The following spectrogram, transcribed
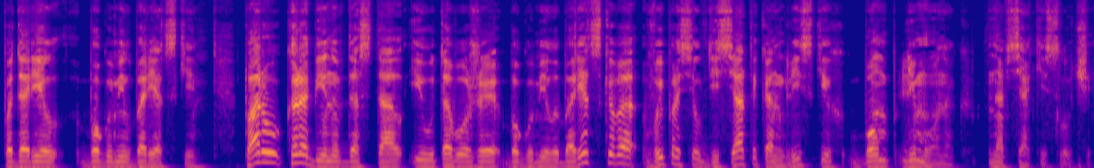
подарил Богумил Борецкий. Пару карабинов достал и у того же Богумила Борецкого выпросил десяток английских бомб-лимонок на всякий случай.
